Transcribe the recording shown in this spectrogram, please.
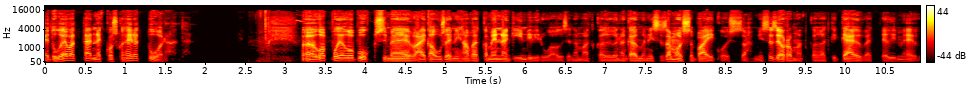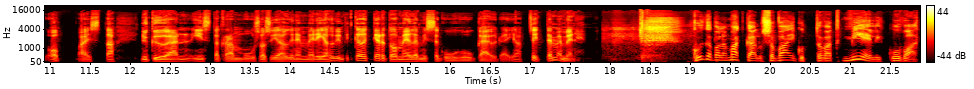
He tulevat tänne, koska heidät tuodaan tänne. Loppujen lopuksi me aika usein ihan vaikka mennäänkin individuaalisena matkailijoina, käymme niissä samoissa paikoissa, missä seuramatkailijatkin käyvät. Eli me oppaista. Nykyään Instagram, muu sosiaalinen media hyvin pitkälle kertoo meille, missä kuuluu käydä ja sitten me menemme. Kuinka paljon matkailussa vaikuttavat mielikuvat?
